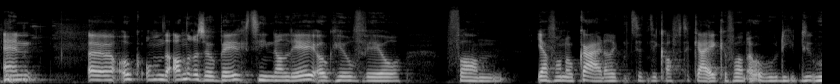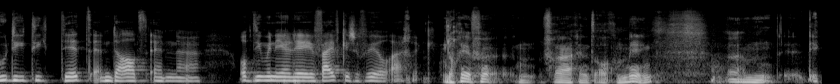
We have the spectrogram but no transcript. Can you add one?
en uh, ook om de anderen zo bezig te zien, dan leer je ook heel veel van ja, van elkaar. Dat ik zit ik af te kijken van, oh, hoe die, hoe die, dit en dat. En uh, op die manier leer je vijf keer zoveel eigenlijk. Nog even een vraag in het algemeen. Um, ik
